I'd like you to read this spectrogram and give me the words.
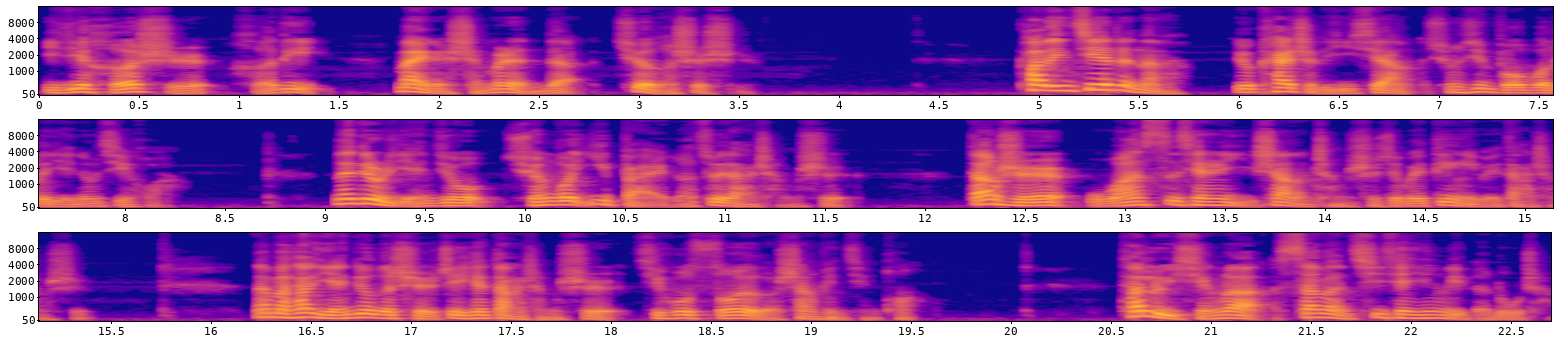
以及何时何地卖给什么人的确凿事实。帕林接着呢，又开始了一项雄心勃勃的研究计划，那就是研究全国一百个最大城市，当时五万四千人以上的城市就被定义为大城市。那么他研究的是这些大城市几乎所有的商品情况。他旅行了三万七千英里的路程，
